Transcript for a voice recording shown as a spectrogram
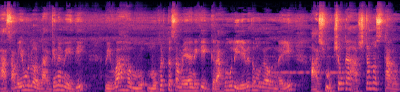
ఆ సమయంలో లగ్నం ఏది? వివాహ ము ముహూర్త సమయానికి గ్రహములు ఏ విధముగా ఉన్నాయి? అష్ ముఖ్యంగా అష్టమ స్థానం.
